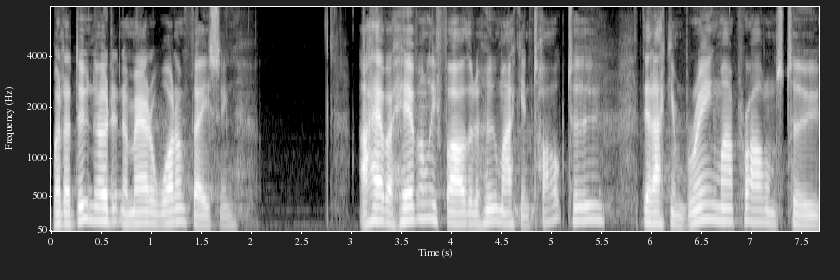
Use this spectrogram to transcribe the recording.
But I do know that no matter what I'm facing, I have a heavenly Father to whom I can talk to, that I can bring my problems to,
